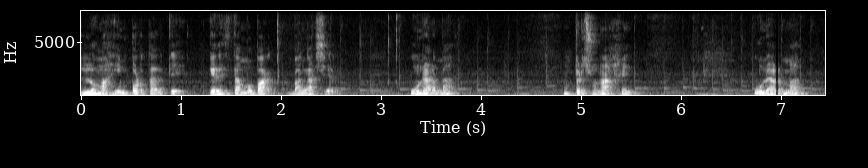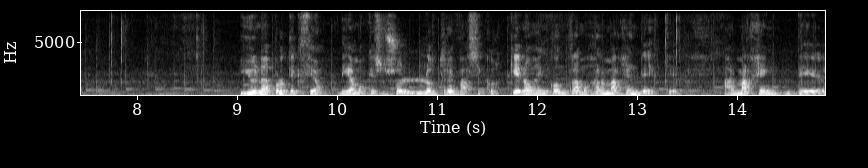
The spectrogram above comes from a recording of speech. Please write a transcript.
lo más importante que necesitamos van a ser un arma, un personaje, un arma y una protección. Digamos que esos son los tres básicos. ¿Qué nos encontramos al margen de este? Al margen de,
